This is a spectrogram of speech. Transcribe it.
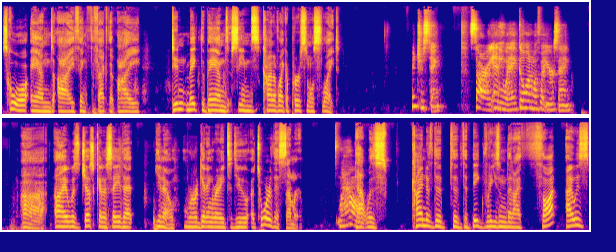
school and I think the fact that I didn't make the band seems kind of like a personal slight. Interesting. Sorry. Anyway, go on with what you were saying. Uh, I was just going to say that you know, we're getting ready to do a tour this summer. Wow. That was kind of the, the the big reason that I thought I was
